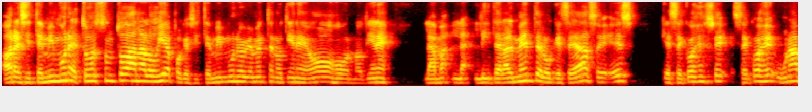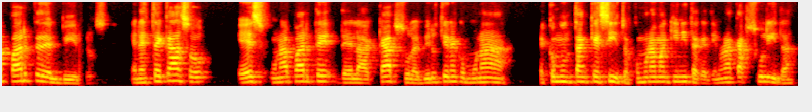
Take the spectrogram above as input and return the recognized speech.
ahora el sistema inmune, esto son todas analogías porque el sistema inmune obviamente no tiene ojos, no tiene, literalmente lo que se hace es que se coge, se, se coge una parte del virus. En este caso es una parte de la cápsula. El virus tiene como una, es como un tanquecito, es como una maquinita que tiene una capsulita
